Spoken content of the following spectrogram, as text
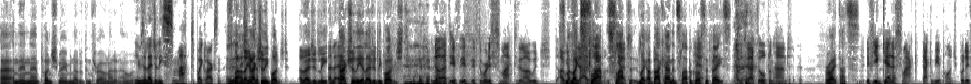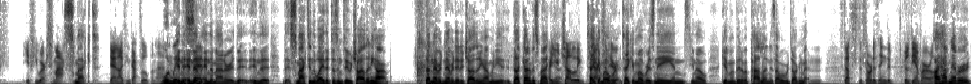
Uh, and then uh, punch may or may not have been thrown. I don't know. He was allegedly smacked by Clarkson. Sma- like Initially it was a- actually punched. Allegedly, Alle- actually, allegedly punched. No, that, if, if if the word is smacked, then I would. I Sma- would see like that slap, slapped, Yes. like a backhanded slap across Yeah. the face. I would say that's open hand. Right, that's If you get a smack, that could be a punch. But if if you are smacked, smacked then I think that's open hand. One in, in said, the in the manner the, in the, the smacked in the way that doesn't do a child any harm. That never never did a child any harm when you that kind of a smack. Are you channeling take him over here? take him over his knee and you know give him a bit of a paddling? Is that what we're talking about? That's the sort of thing that built the empire. I have never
